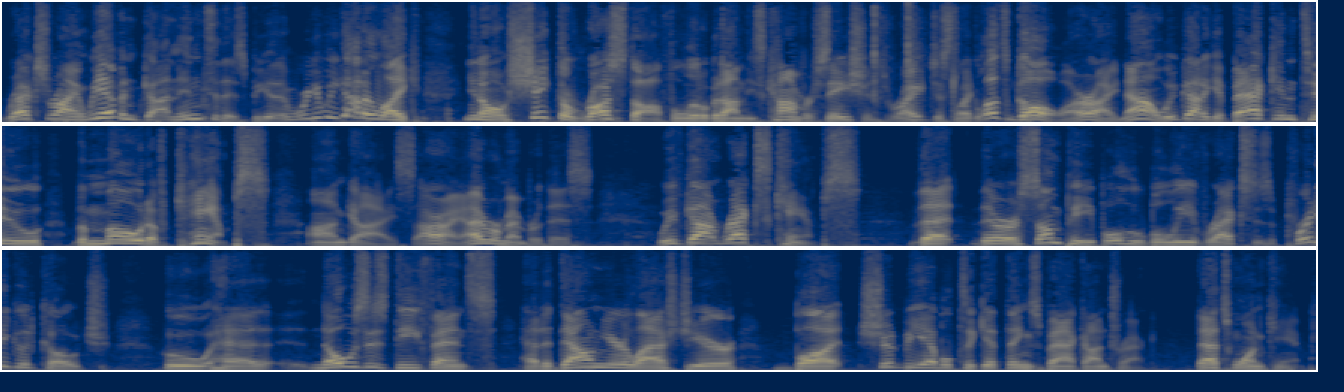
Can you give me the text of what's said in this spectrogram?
Rex Ryan, we haven't gotten into this because we, we got to like, you know, shake the rust off a little bit on these conversations, right? Just like, let's go. All right, now we've got to get back into the mode of camps on guys. All right, I remember this. We've got Rex camps that there are some people who believe Rex is a pretty good coach who has, knows his defense, had a down year last year, but should be able to get things back on track. That's one camp.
